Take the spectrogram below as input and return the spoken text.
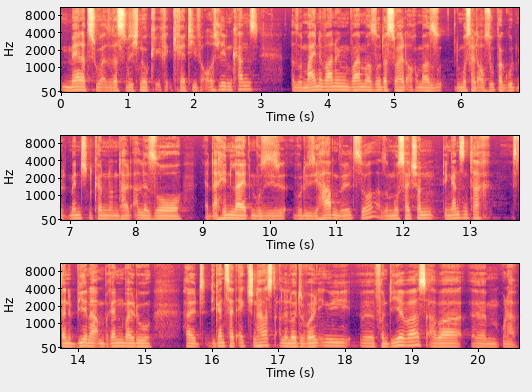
mehr dazu, also dass du dich nur kreativ ausleben kannst also meine Wahrnehmung war immer so, dass du halt auch immer, du musst halt auch super gut mit Menschen können und halt alle so ja, dahin leiten, wo, sie, wo du sie haben willst. So. Also du musst halt schon den ganzen Tag ist deine Birne am Brennen, weil du halt die ganze Zeit Action hast. Alle Leute wollen irgendwie äh, von dir was, aber ähm, oder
